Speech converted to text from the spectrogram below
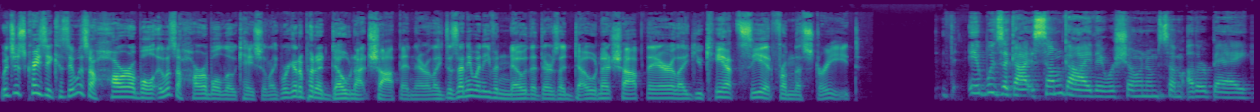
Which is crazy because it was a horrible, it was a horrible location. Like we're gonna put a donut shop in there. Like, does anyone even know that there's a donut shop there? Like, you can't see it from the street. It was a guy, some guy. They were showing him some other bay.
